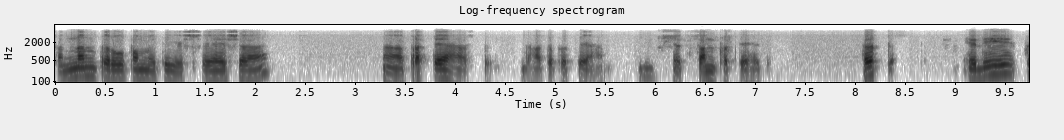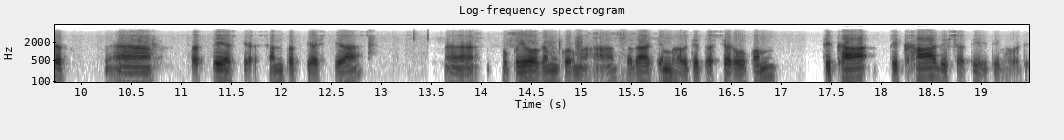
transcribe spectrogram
सन्नन्तरूपम् इति विशेष प्रत्ययः अस्ति, धातुप्रत्ययः, यत् सन् प्रत्ययः इति। तत् यदि तत् प्रत्ययस्य, सन् प्रत्ययस्य उपयोगं कुर्मः, तदा किं भवति तस्य रूपं? चिखा चिखादिशति इति भवति।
